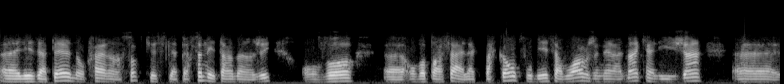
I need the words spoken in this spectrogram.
euh, les appels, donc faire en sorte que si la personne est en danger, on va euh, on va passer à l'acte. Par contre, il faut bien savoir, généralement, quand les gens euh,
